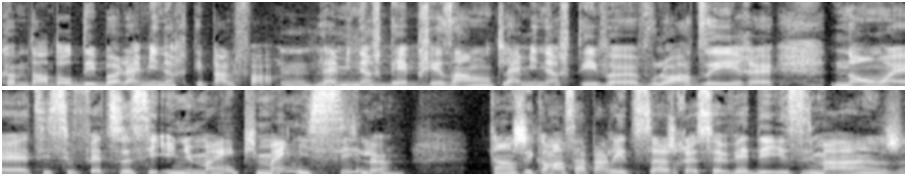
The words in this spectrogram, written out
comme dans d'autres débats, la minorité parle fort. Mm-hmm. La minorité est présente, la minorité va vouloir dire euh, non, euh, si vous faites ça, c'est inhumain. Puis même ici, là, quand j'ai commencé à parler de ça, je recevais des images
